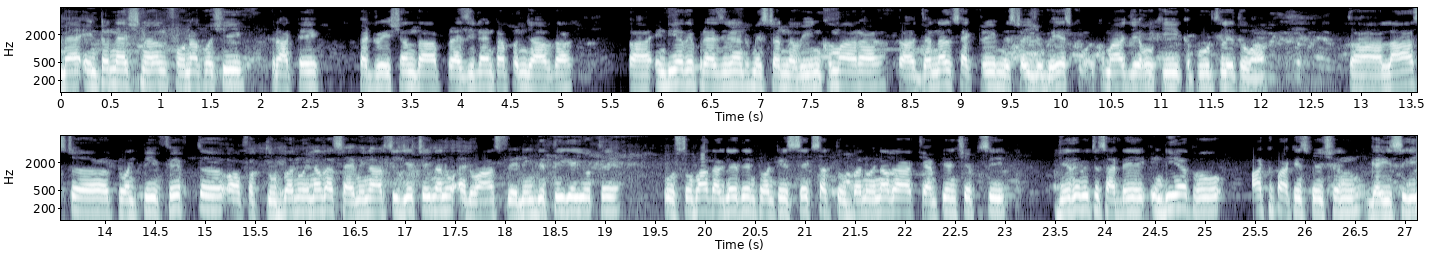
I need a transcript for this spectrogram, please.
ਮੈਂ ਇੰਟਰਨੈਸ਼ਨਲ ਫੋਨਾਕੋਸ਼ੀ ਕਰਾਟੇ ਫੈਡਰੇਸ਼ਨ ਦਾ ਪ੍ਰੈਜ਼ੀਡੈਂਟ ਆ ਪੰਜਾਬ ਦਾ। ਤਾਂ ਇੰਡੀਆ ਦੇ ਪ੍ਰੈਜ਼ੀਡੈਂਟ ਮਿਸਟਰ ਨਵੀਨ ਕੁਮਾਰ ਆ। ਤਾਂ ਜਨਰਲ ਸੈਕਟਰੀ ਮਿਸਟਰ ਯੋਗੇਸ਼ ਕੁ- ਕੁਮਾਰ ਜੋ ਕਿ ਕਪੂਰਥਲੇ ਤੋਂ ਆ। ਤਾਂ ਲਾਸਟ 25th ਆਫ ਅਕਤੂਬਰ ਨੂੰ ਇਹਨਾਂ ਦਾ ਸੈਮੀਨਾਰ ਸੀ ਜਿਸ 'ਚ ਇਹਨਾਂ ਨੂੰ ਐਡਵਾਂਸ ਟ੍ਰੇਨਿੰਗ ਦਿੱਤੀ ਗਈ ਉੱਥੇ। ਉਸ ਤੋਂ ਬਾਅਦ ਅਗਲੇ ਦਿਨ 26 ਅਕਤੂਬਰ ਨੂੰ ਇਹਨਾਂ ਦਾ ਚੈਂਪੀਅਨਸ਼ਿਪ ਸੀ, ਜਿਹਦੇ ਵਿੱਚ ਸਾਡੇ ਇੰਡੀਆ ਤੋਂ 8 ਪਾਰਟਿਸਪੇਸ਼ਨ ਗਈ ਸੀ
